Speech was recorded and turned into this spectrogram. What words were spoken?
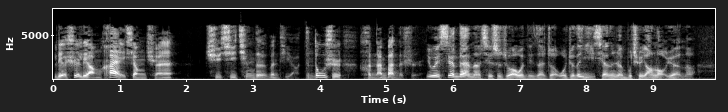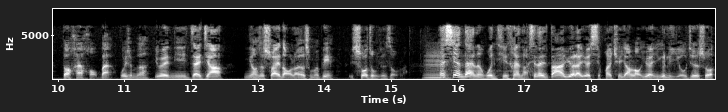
也是两害相权。取其轻的问题啊，这都是很难办的事。因为现在呢，其实主要问题在这。我觉得以前的人不去养老院呢，倒还好办。为什么呢？因为你在家，你要是摔倒了，有什么病，说走就走了。嗯。但现在呢，问题在哪？现在大家越来越喜欢去养老院，一个理由就是说，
